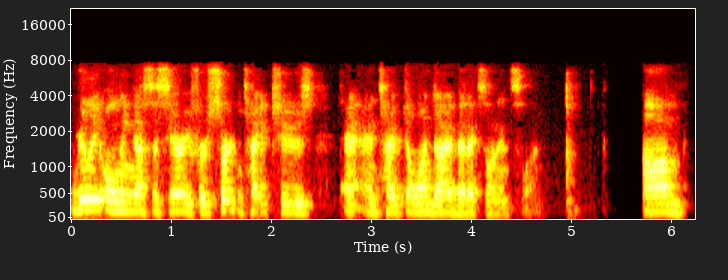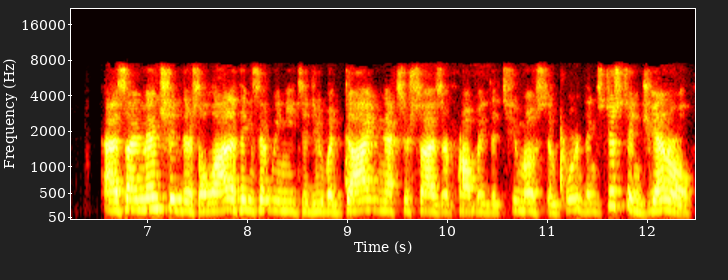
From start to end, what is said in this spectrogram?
really only necessary for certain type 2s and, type 1 diabetics on insulin. Um, as I mentioned, there's a lot of things that we need to do, but diet and exercise are probably the two most important things, just in general,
